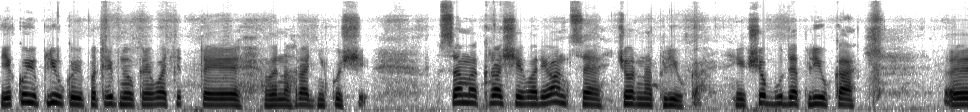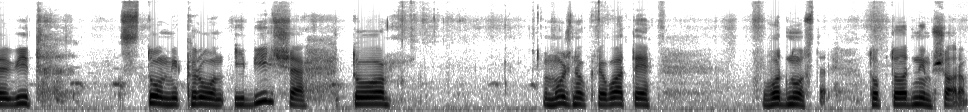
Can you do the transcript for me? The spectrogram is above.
Якою плівкою потрібно вкривати виноградні кущі? Саме кращий варіант це чорна плівка. Якщо буде плівка е, від 100 мікрон і більше, то можна вкривати в односталь, тобто одним шаром.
